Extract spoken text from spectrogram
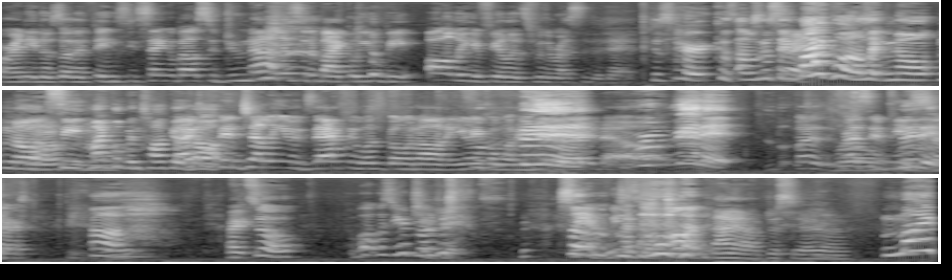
or any of those other things he sang about. So do not listen to Michael. You'll be all in your feelings for the rest of the day. Just hurt because I was gonna say Right. Michael. I was like, no, no. No, See, no. Michael been talking Michael's about Michael been telling you exactly what's going on, and you ain't gonna want to hear it minute, right now. for a minute. But Well, rest in peace, minute. sir. Oh. All right, so What was your So chick just- So Man, we just go on. I know, just uh, My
